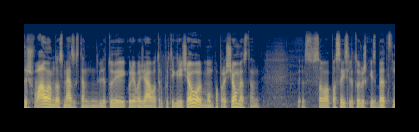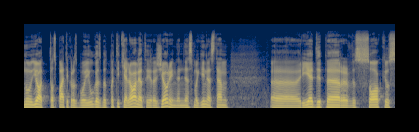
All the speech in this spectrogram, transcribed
virš valandos, mes ten lietuviai, kurie važiavo truputį greičiau, mums paprasčiau, mes ten su savo pasais lietuviškais, bet, nu jo, tos patikros buvo ilgas, bet pati kelionė tai yra žiauriai ne- nesmagi, nes ten uh, riedi per visokius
